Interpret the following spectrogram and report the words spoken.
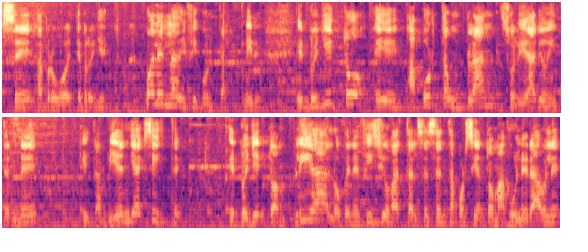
se aprobó este proyecto. ¿Cuál es la dificultad? Mire, el proyecto eh, aporta un plan solidario de Internet que también ya existe. El proyecto amplía los beneficios hasta el 60% más vulnerable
